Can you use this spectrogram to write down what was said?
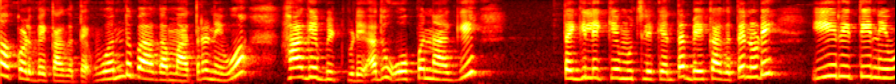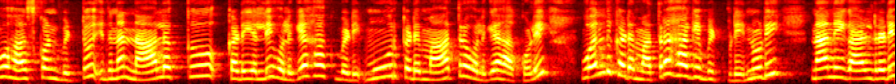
ಹಾಕ್ಕೊಳ್ಬೇಕಾಗುತ್ತೆ ಒಂದು ಭಾಗ ಮಾತ್ರ ನೀವು ಹಾಗೆ ಬಿಟ್ಬಿಡಿ. ಅದು ಓಪನ್ ಆಗಿ ತೆಗಿಲಿಕ್ಕೆ, ಮುಚ್ಚಲಿಕ್ಕೆ ಅಂತ ಬೇಕಾಗುತ್ತೆ. ನೋಡಿ ಈ ರೀತಿ ನೀವು ಹಾಸ್ಕೊಂಡ್ಬಿಟ್ಟು ಇದನ್ನು ನಾಲ್ಕು ಕಡೆಯಲ್ಲಿ ಹೊಲಿಗೆ ಹಾಕಬೇಡಿ. ಮೂರು ಕಡೆ ಮಾತ್ರ ಹೊಲಿಗೆ ಹಾಕ್ಕೊಳ್ಳಿ ಒಂದು ಕಡೆ ಮಾತ್ರ ಹಾಗೆ ಬಿಟ್ಬಿಡಿ. ನೋಡಿ, ನಾನೀಗ ಆಲ್ರೆಡಿ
